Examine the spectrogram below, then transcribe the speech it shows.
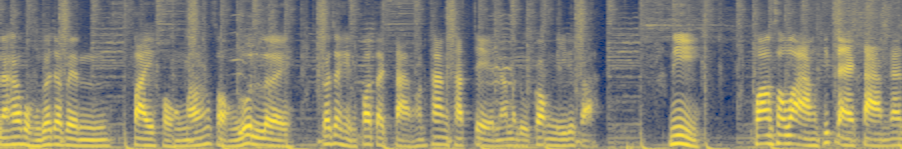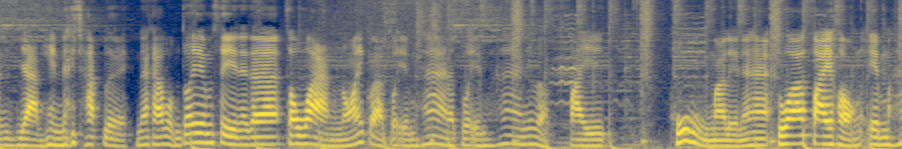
นะครับผมก็จะเป็นไฟของเมาส์ทั้งสองรุ่นเลย ก็จะเห็นข้อแตกต่างค่อนข้างชัดเจนนะ มาดูกล้องนี้ดีกว่า นี่ความสว่างที่แตกต่างกันอย่างเห็นได้ชัดเลยนะครับผมตัว M4 เนี่ยจะสว่างน้อยกว่าตัว M5 นะตัว M5 นี่แบบไฟพุ่งมาเลยนะฮะ ตัวไฟของ M5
